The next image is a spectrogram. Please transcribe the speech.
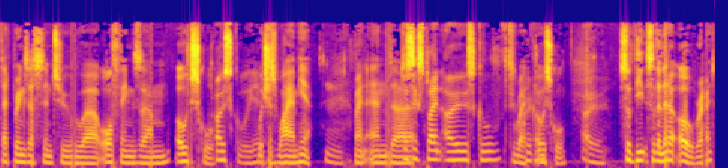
that brings us into uh, all things um, O school, O school, yeah. which is why I'm here, Mm. right? And uh, Just explain O school. right, quickly. O school. O. So the so the letter O, right?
